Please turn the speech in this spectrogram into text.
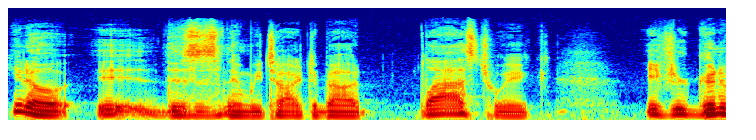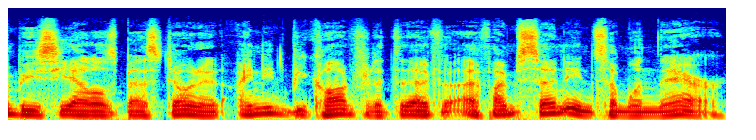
you know, i this is something we talked about last week. If you're going to be Seattle's best donut, I need to be confident that if, if I'm sending someone there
